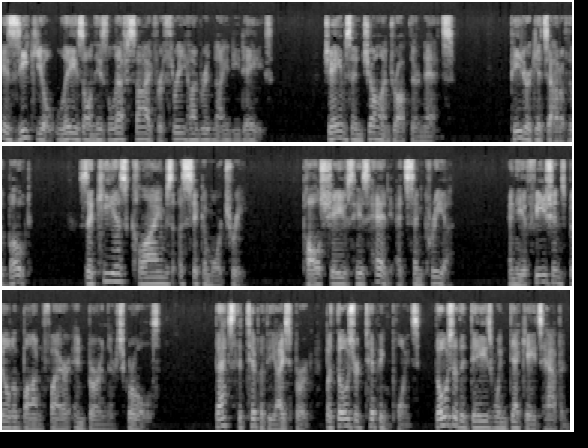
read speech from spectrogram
Ezekiel lays on his left side for 390 days. James and John drop their nets. Peter gets out of the boat. Zacchaeus climbs a sycamore tree. Paul shaves his head at Cenchrea. And the Ephesians build a bonfire and burn their scrolls. That's the tip of the iceberg, but those are tipping points. Those are the days when decades happen.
